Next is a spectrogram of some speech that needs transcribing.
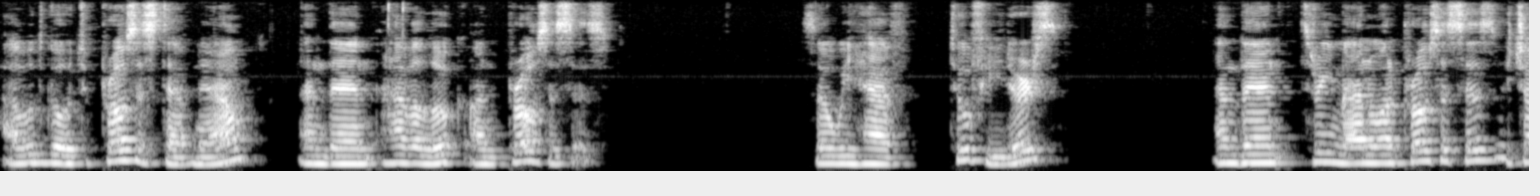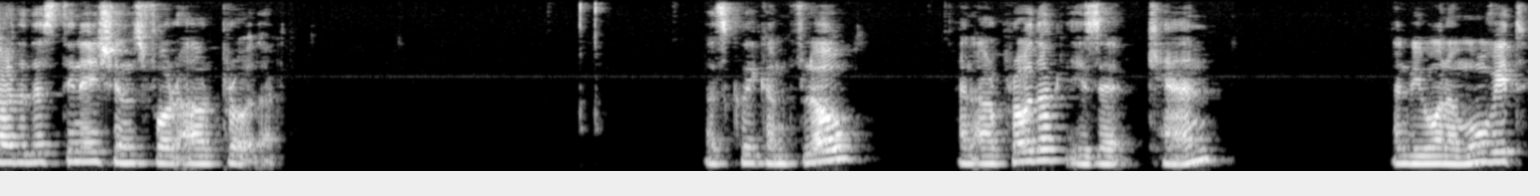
I would go to Process tab now and then have a look on Processes. So we have two feeders and then three manual processes, which are the destinations for our product. Let's click on flow and our product is a can and we want to move it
